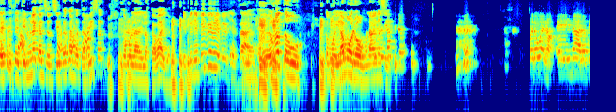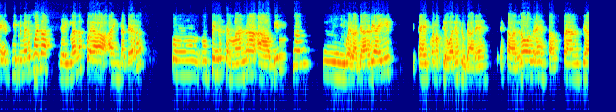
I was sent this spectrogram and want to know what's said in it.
eh, te tiene una cancioncita cuando aterriza, como la de los caballos. O sea, es un autobús, como ir a Morón, una vez así. Pero bueno, eh, nada, lo que, mi primer vuelo de Irlanda fue a, Inglaterra, un, un fin de semana a Birmingham y bueno, ya de ahí he conocido varios lugares. He estado en Londres, he estado en Francia,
